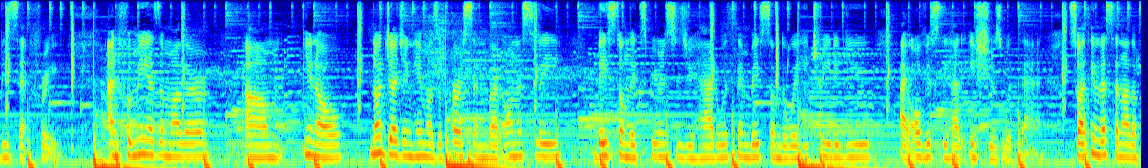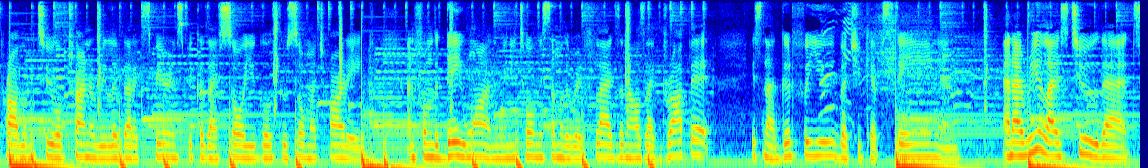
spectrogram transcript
be set free. And for me as a mother, um, you know, not judging him as a person, but honestly, based on the experiences you had with him, based on the way he treated you, I obviously had issues with that. So I think that's another problem too of trying to relive that experience because I saw you go through so much heartache. And from the day one, when you told me some of the red flags, and I was like, drop it. It's not good for you, but you kept staying. And and I realized too that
